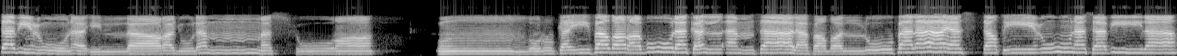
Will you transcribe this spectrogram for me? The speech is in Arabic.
تتبعون إلا رجلا مسحورا. انظر كيف ضربوا لك الأمثال فضلوا فلا يستطيعون سبيلا.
